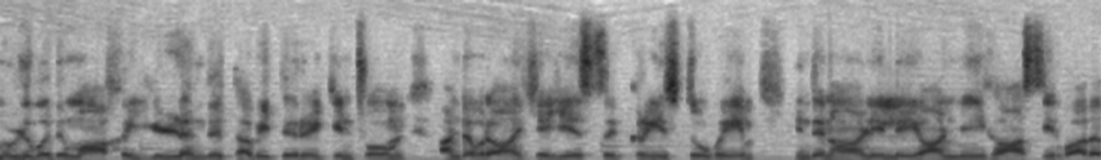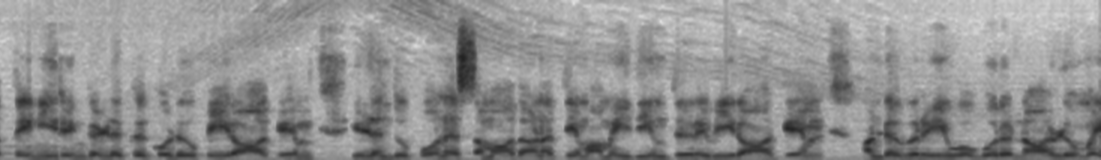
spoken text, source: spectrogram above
முழுவதுமாக இழந்து தவித்திருக்கின்றோம். ஆண்டவராகிய இயேசு கிறிஸ்து கிறிஸ்துவே இந்த நாளிலே ஆன்மீக ஆசீர்வாதத்தை நீர் எங்களுக்கு கொடுப்பீராக. இழந்து போன சமாதானத்தையும் அமைதியும் தருவீராக. ஆண்டவரே ஒவ்வொரு நாளுமை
